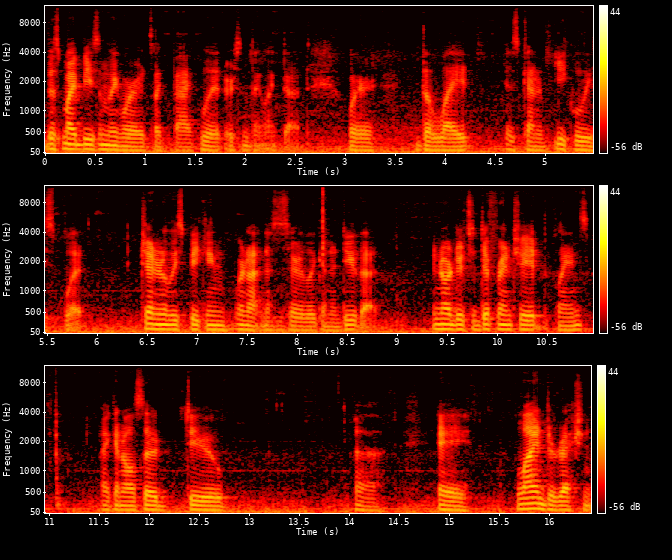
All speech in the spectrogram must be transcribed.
this might be something where it's like backlit or something like that, where the light is kind of equally split. Generally speaking, we're not necessarily going to do that. In order to differentiate the planes, I can also do uh, a line direction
